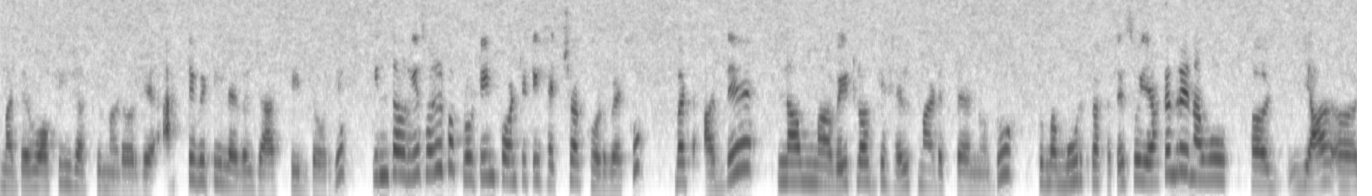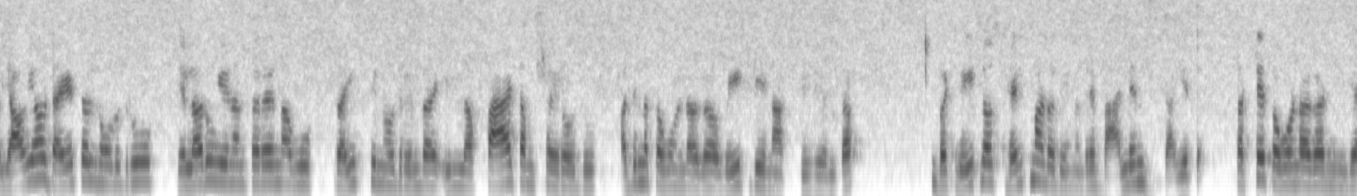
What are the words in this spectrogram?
ಮತ್ತೆ ವಾಕಿಂಗ್ ಜಾಸ್ತಿ ಮಾಡೋರ್ಗೆ ಆಕ್ಟಿವಿಟಿ ಲೆವೆಲ್ ಜಾಸ್ತಿ ಇದ್ದವ್ರಿಗೆ ಇಂಥವ್ರಿಗೆ ಸ್ವಲ್ಪ ಪ್ರೋಟೀನ್ ಕ್ವಾಂಟಿಟಿ ಹೆಚ್ಚಾಗಿ ಕೊಡಬೇಕು. ಬಟ್ ಅದೇ ನಮ್ಮ ವೆಯ್ಟ್ ಲಾಸ್ಗೆ ಹೆಲ್ಪ್ ಮಾಡುತ್ತೆ ಅನ್ನೋದು ತುಂಬಾ ಮೂರ್ಖ ಕತೆ ಸೊ ಯಾಕಂದ್ರೆ ನಾವು ಯಾವ ಯಾವ ಡಯಟ್ ಅಲ್ಲಿ ನೋಡಿದ್ರು ಎಲ್ಲರೂ ಏನಂತಾರೆ, ನಾವು ರೈಸ್ ತಿನ್ನೋದ್ರಿಂದ ಇಲ್ಲ ಫ್ಯಾಟ್ ಅಂಶ ಇರೋದು, ಅದನ್ನ ತಗೊಂಡಾಗ ವೆಯ್ಟ್ ಗೇನ್ ಆಗ್ತೀವಿ ಅಂತ. ಬಟ್ ವೆಯ್ಟ್ ಲಾಸ್ ಹೆಲ್ಪ್ ಮಾಡೋದೇನಂದ್ರೆ ಬ್ಯಾಲೆನ್ಸ್ ಡಯಟ್ ತಟ್ಟೆ ತಗೊಂಡಾಗ ನಿಮಗೆ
